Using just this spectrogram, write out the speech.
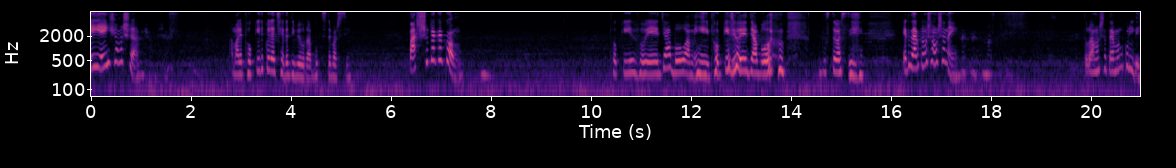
এই এই সমস্যা? আমারে ফকির করে ছেড়ে দিবে ওরা, বুঝতে পারছি। পাঁচশো টাকা কম? ফকির হয়ে যাব, আমি ফকির হয়ে যাব। বুঝতে পারছি। এটাতে আর কোনো সমস্যা নাই? তোরা আমার সাথে এমন করলি?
